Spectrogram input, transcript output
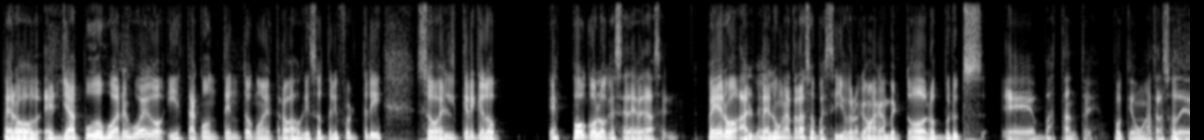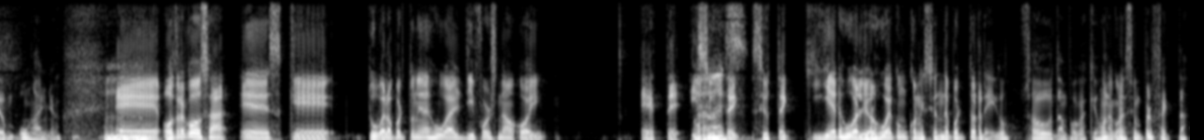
pero él ya pudo jugar el juego y está contento con el trabajo que hizo 343, so él cree que lo, es poco lo que se debe de hacer. Pero al ver un atraso, pues sí, yo creo que van a cambiar todos los brutes eh, bastante, porque es un atraso de un año. Eh, otra cosa es que tuve la oportunidad de jugar GeForce Now hoy. Este, y Ah, si, usted, si usted quiere jugar, yo lo jugué con conexión de Puerto Rico, so tampoco es que es una conexión perfecta.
